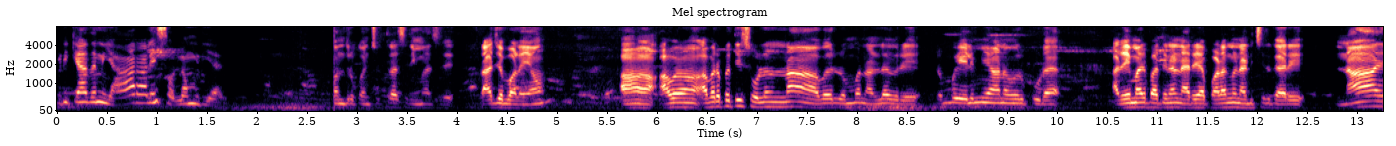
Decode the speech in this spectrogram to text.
பிடிக்காதுன்னு யாராலையும் சொல்ல முடியாது. வந்திருக்கோம் சித்ரா சினிமாஸ் ராஜபாளையம். அவர் அவ அவரை பற்றி சொல்லணும்னா அவர் ரொம்ப நல்லவர் ரொம்ப எளிமையானவர் கூட. அதே மாதிரி பார்த்தீங்கன்னா நிறையா படங்கள் நடிச்சிருக்காரு. நான்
